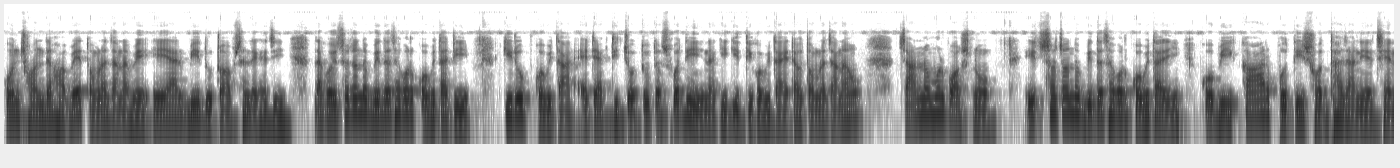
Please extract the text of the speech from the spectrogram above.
কোন ছন্দে হবে তোমরা জানাবে। এ আর বি দুটো অপশন রেখেছি দেখো, ঈশ্বরচন্দ্র বিদ্যাসাগর কবিতাটি কিরূপ কবিতা? এটি একটি চতুর্দশপদী নাকি গীতি কবিতা? এটাও তোমরা জানাও। চার নম্বর প্রশ্ন, ঈশ্বরচন্দ্র বিদ্যাসাগর কবিতায় কবি কার প্রতি শ্রদ্ধা জানিয়েছেন।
